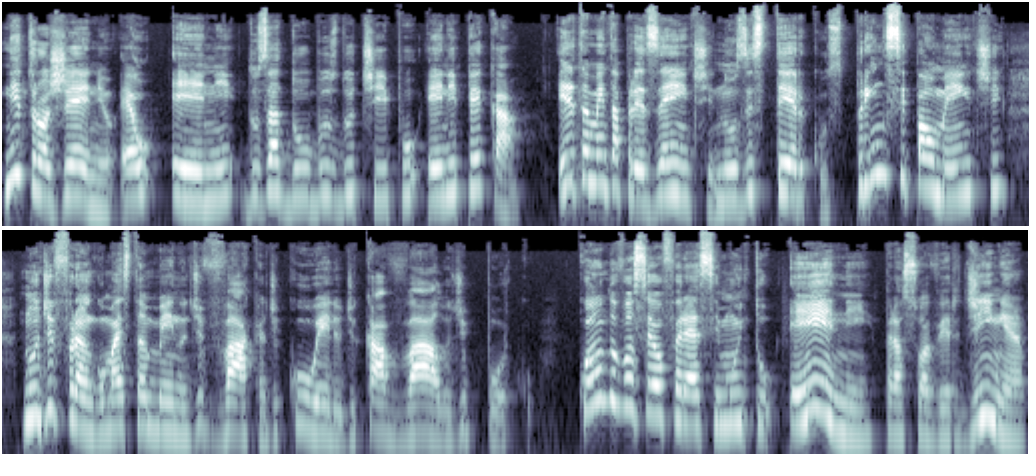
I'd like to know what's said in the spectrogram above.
Nitrogênio é o N dos adubos do tipo NPK. Ele também está presente nos estercos, principalmente no de frango, mas também no de vaca, de coelho, de cavalo, de porco. Quando você oferece muito N para sua verdinha,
